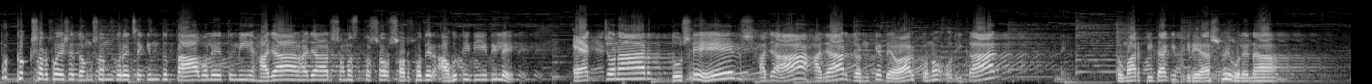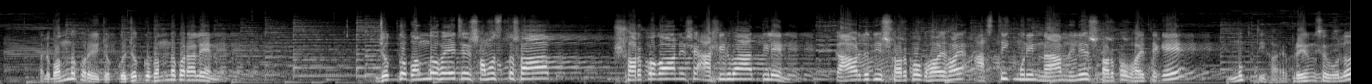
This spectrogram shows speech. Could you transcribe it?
তক্ষক সর্প এসে দংশন করেছে, কিন্তু তা বলে তুমি হাজার হাজার সমস্ত সব সর্পদের আহুতি দিয়ে দিলে। একজনার দোষের সাজা হাজার জনকে দেওয়ার কোনো অধিকার নেই। তোমার পিতা কি ফিরে আসবে? বলে না। তাহলে বন্ধ করে যজ্ঞ। যজ্ঞ বন্ধ করালেন। যজ্ঞ বন্ধ হয়েছে, সমস্ত সব সর্পগণ এসে আশীর্বাদ দিলেন। কার যদি সর্প ভয় হয়, আস্তিক মুনির নাম নিলে সর্প ভয় থেকে মুক্তি হয়। প্রেম সে বলো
